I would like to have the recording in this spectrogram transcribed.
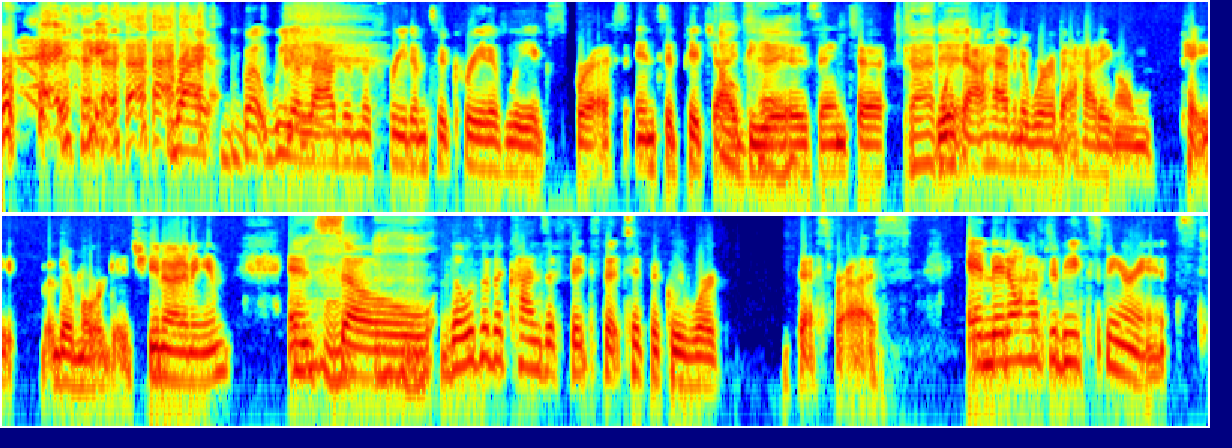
right. Right. But we allow them the freedom to creatively express and to pitch okay. ideas and to without having to worry about how they're going to pay their mortgage. You know what i mean? And mm-hmm, so mm-hmm. those are the kinds of fits that typically work best for us. And they don't have to be experienced.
